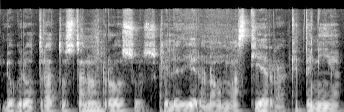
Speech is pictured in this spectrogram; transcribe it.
logró tratos tan honrosos que le dieron aún más tierra que tenía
